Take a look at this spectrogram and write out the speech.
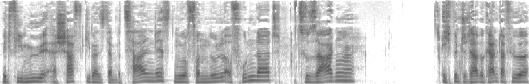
mit viel Mühe erschafft, die man sich dann bezahlen lässt. Nur von 0 auf 100 zu sagen, ich bin total bekannt dafür,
